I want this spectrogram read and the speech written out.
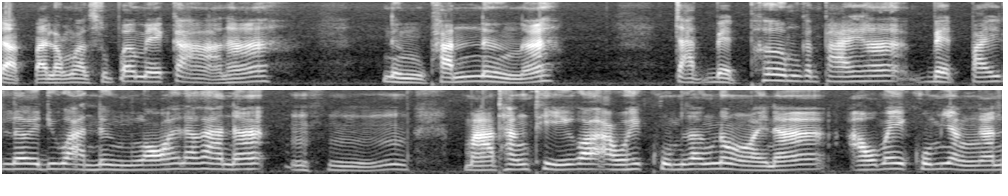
จัดไปรางวัลซูเปอร์เมกานะหนึ่งพันหนึ่งนะ จัดเบ็ดเพิ่มกันไปฮะ เบ็ดไปเลยดีกว่าหนึ่งร้อยแล้วกันนะมาทั้งทีก็เอาให้คุ้มสักหน่อยนะ เอาไม่คุ้มอย่างนั้น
